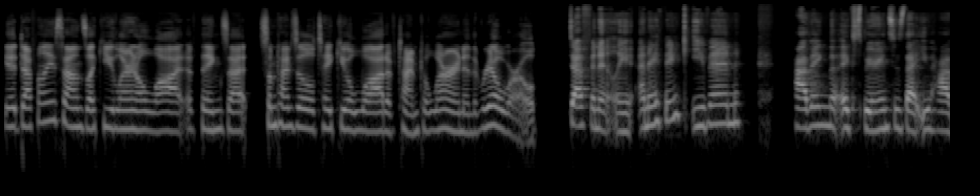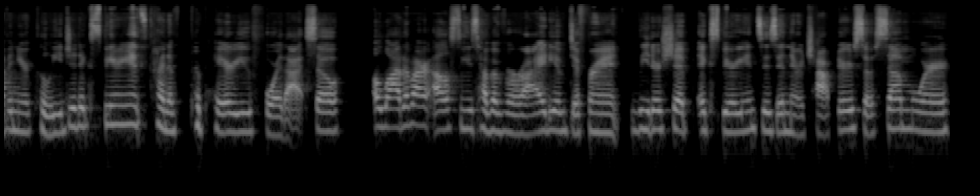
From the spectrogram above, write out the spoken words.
It definitely sounds like you learn a lot of things that sometimes it'll take you a lot of time to learn in the real world. Definitely. And I think even having the experiences that you have in your collegiate experience kind of prepare you for that. So, a lot of our LCs have a variety of different leadership experiences in their chapters. So, some were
